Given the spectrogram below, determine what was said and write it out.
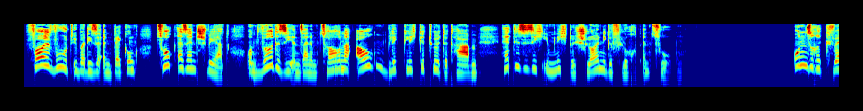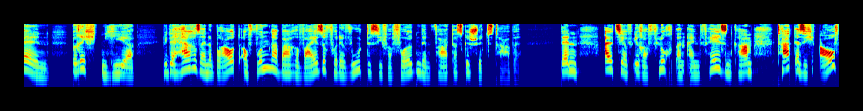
Voll Wut über diese Entdeckung zog er sein Schwert und würde sie in seinem Zorne augenblicklich getötet haben, hätte sie sich ihm nicht durch schleunige Flucht entzogen. Unsere Quellen berichten hier, wie der Herr seine Braut auf wunderbare Weise vor der Wut des sie verfolgenden Vaters geschützt habe denn als sie auf ihrer Flucht an einen Felsen kam, tat er sich auf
